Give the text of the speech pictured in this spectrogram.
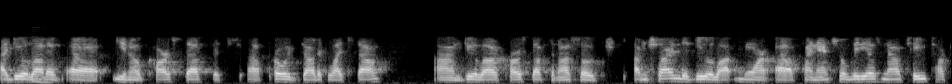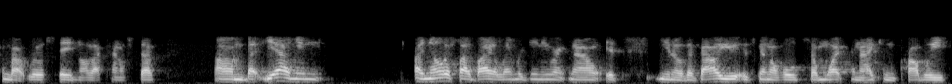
I do a lot of, uh, you know, car stuff. It's uh, Pro Exotic Lifestyle um, do a lot of car stuff, and also I'm trying to do a lot more uh, financial videos now too, talking about real estate and all that kind of stuff. Um, but yeah, I mean, I know if I buy a Lamborghini right now, it's you know the value is going to hold somewhat, and I can probably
